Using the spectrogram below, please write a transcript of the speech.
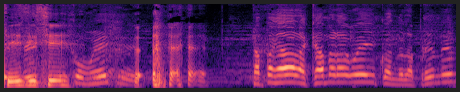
Sí, sí, sí. Está apagada la cámara, güey, y cuando la prenden,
